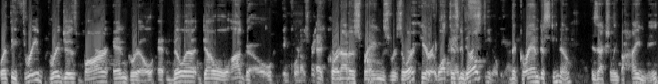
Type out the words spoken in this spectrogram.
We're at the Three Bridges Bar and Grill at Villa del Lago in Coronado Springs. at Coronado Springs Resort here at Walt Disney World. The Grand Destino is actually behind me.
